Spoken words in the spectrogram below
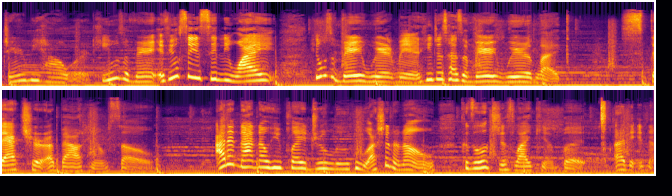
Jeremy Howard. He was a very if you see Sydney White, he was a very weird man. He just has a very weird like stature about him. So I did not know he played Drew Lou Who. I should have known because it looks just like him, but I didn't know.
